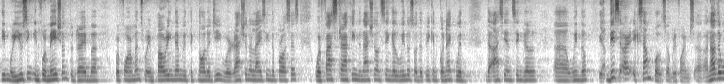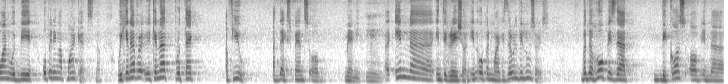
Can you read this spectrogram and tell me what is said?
team. We're using information to drive performance. We're empowering them with technology. We're rationalizing the process. We're fast tracking the national single window so that we can connect with the ASEAN single uh, window. Yeah. These are examples of reforms. Uh, another one would be opening up markets. No? We, can never, we cannot protect a few at the expense of many. Uh, in uh, integration, in open markets, there will be losers. But the hope is that because of in the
